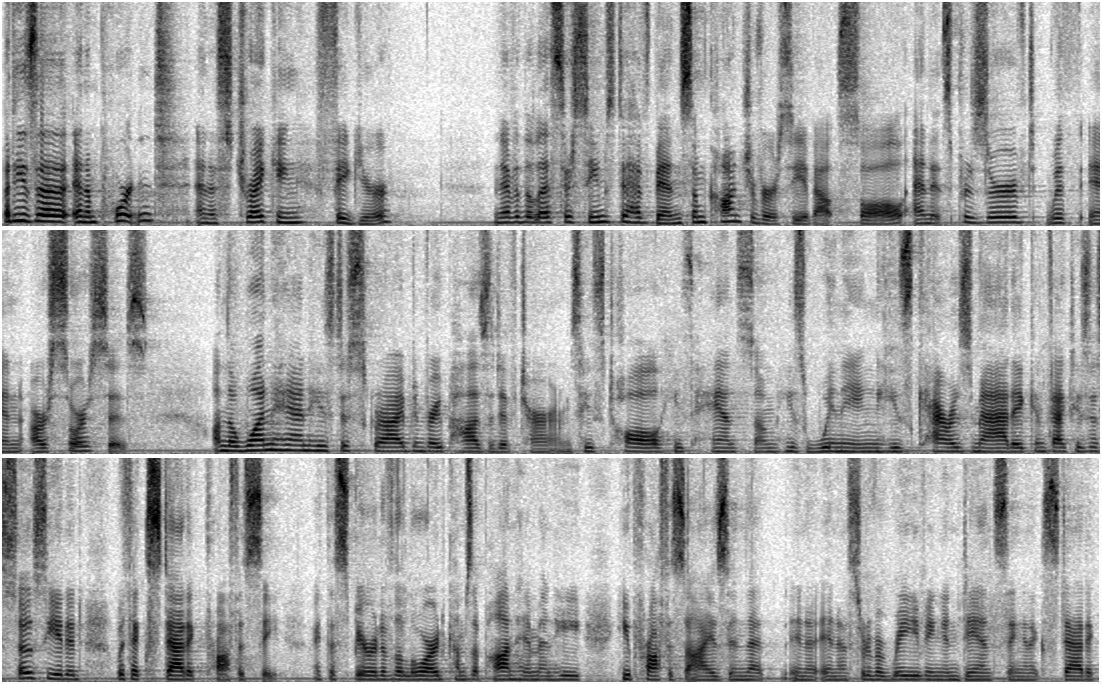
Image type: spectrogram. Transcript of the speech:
But he's a, an important and a striking figure. Nevertheless, there seems to have been some controversy about Saul, and it's preserved within our sources. On the one hand, he's described in very positive terms. He's tall, he's handsome, he's winning, he's charismatic. In fact, he's associated with ecstatic prophecy. Right? The Spirit of the Lord comes upon him and he, he prophesies in, that, in, a, in a sort of a raving and dancing and ecstatic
